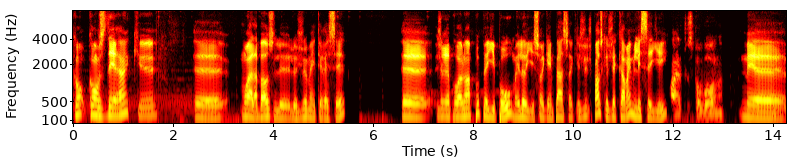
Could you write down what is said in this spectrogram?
con- considérant que euh, moi, à la base, le, le jeu m'intéressait, euh, j'aurais probablement pas payé pour, mais là, il est sur Game Pass. je, je pense que je vais quand même l'essayer. Ouais, juste pour voir. là. Mais, euh,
